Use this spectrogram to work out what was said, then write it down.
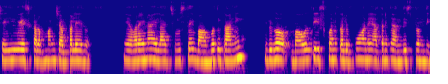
చెయ్యి వేసి కలపమని చెప్పలేదు. ఎవరైనా ఇలా చూస్తే బాగోదు కానీ ఇదిగో బౌల్ తీసుకొని కలుపు అని అతనికి అందిస్తుంది.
